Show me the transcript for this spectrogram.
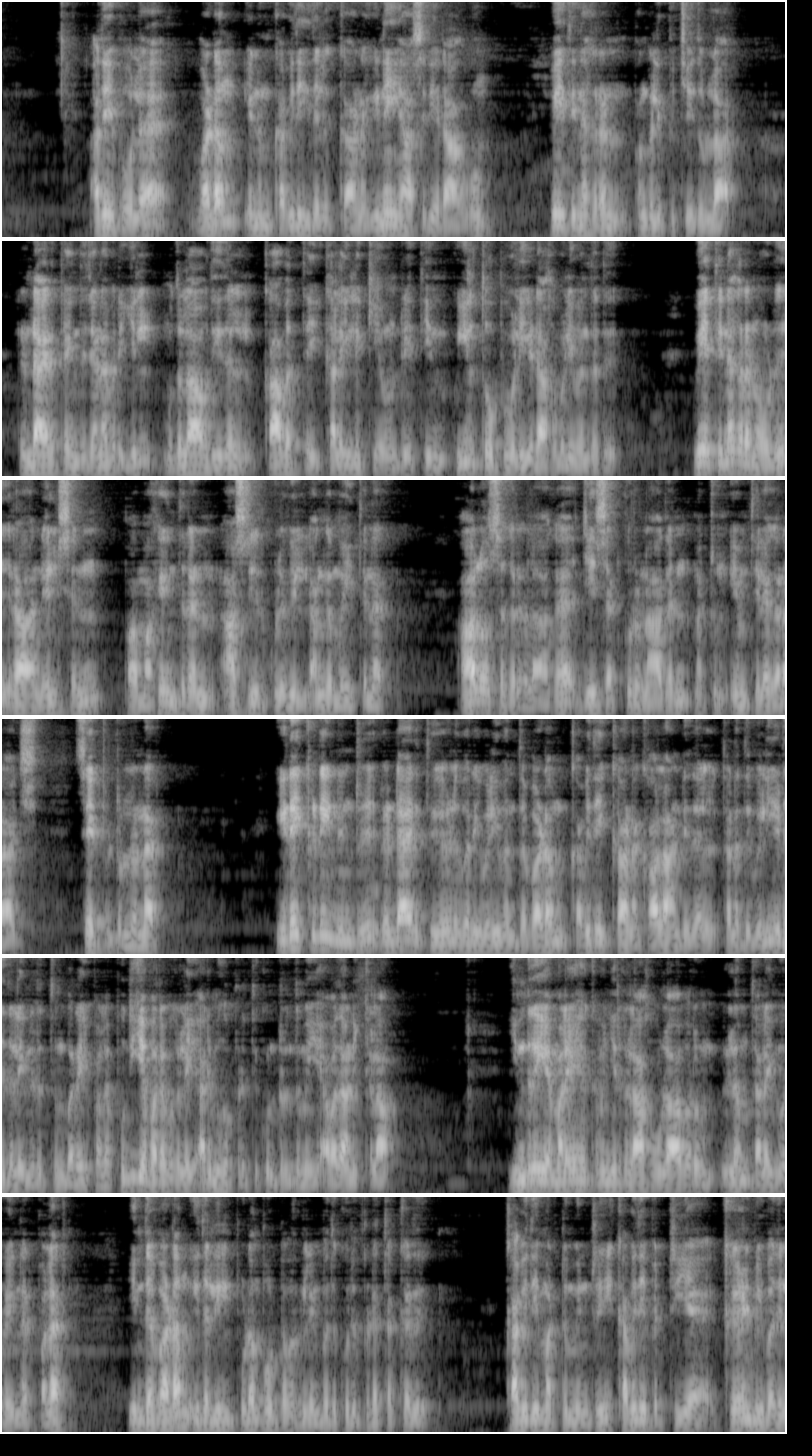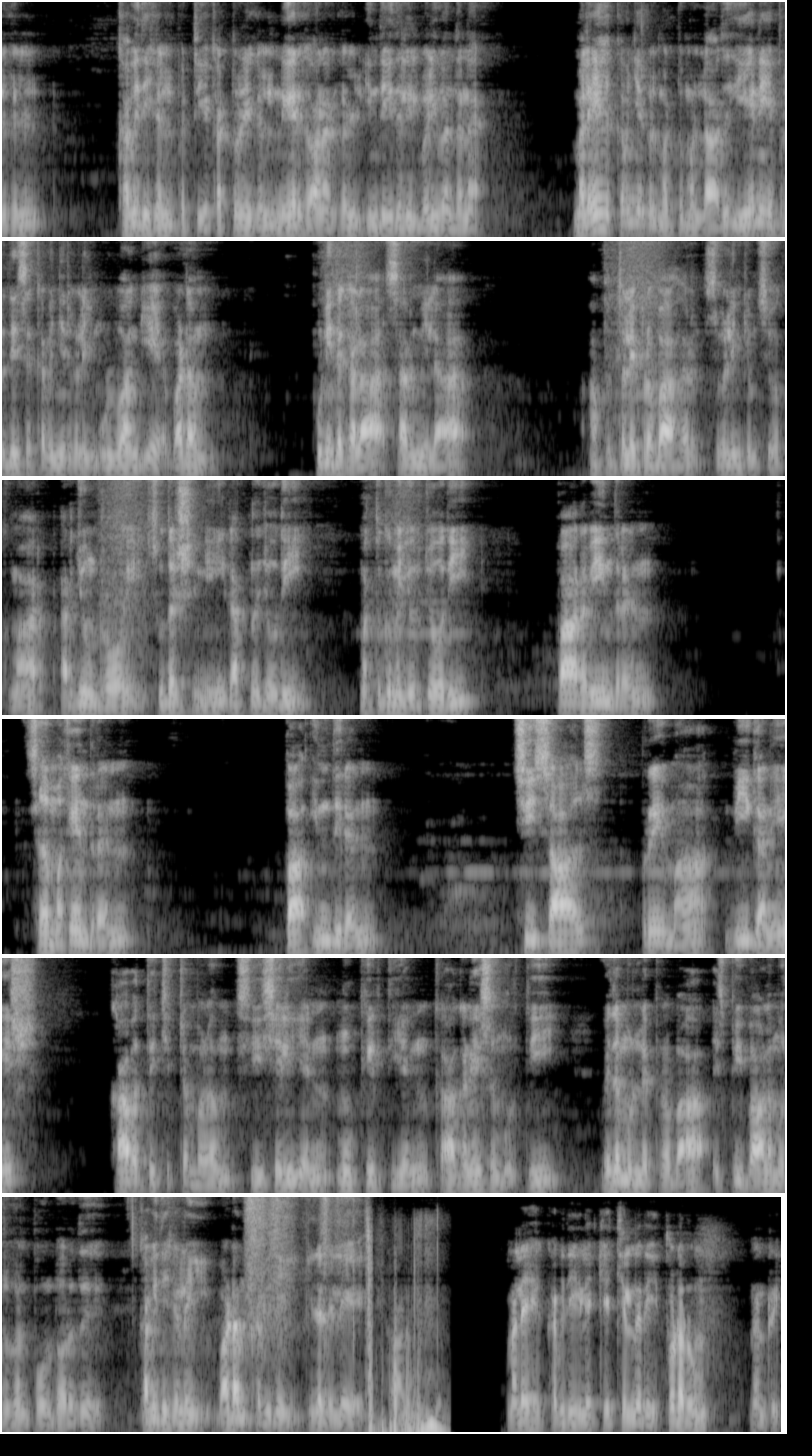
அதேபோல வடம் எனும் கவிதை இதழுக்கான இணை ஆசிரியராகவும் வே. தினகரன் பங்களிப்பு செய்துள்ளார். ரெண்டாயிரத்தி ஐந்து ஜனவரியில் முதலாவது இதழ் காவத்தை கலை இலக்கிய ஒன்றியத்தின் குயில் தோப்பு வெளியீடாக வெளிவந்தது. வே. தினகரனோடு ரா. நெல்சன் ப. மகேந்திரன் ஆசிரியர் குழுவில் அங்கம் வகித்தனர். ஆலோசகர்களாக ஜே. சட்குருநாதன் மற்றும் எம். திலகராஜ் செயற்பட்டுள்ளனர். இடைக்கிடை நின்று ரெண்டாயிரத்தி ஏழு வரை வெளிவந்த வடம் கவிதைக்கான காலாண்டிதழ் தனது வெளியிடுதலை நிறுத்தும் வரை பல புதிய வரவுகளை அறிமுகப்படுத்தி கொண்டிருந்தமை அவதானிக்கலாம். இன்றைய மலையக கவிஞர்களாக உலாவரும் இளம் தலைமுறையினர் பலர் இந்த வடம் இதழில் புடம் போட்டவர்கள் என்பது குறிப்பிடத்தக்கது. கவிதை மட்டுமின்றி கவிதை பற்றிய கேள்வி பதில்கள் கவிதைகள் பற்றிய கட்டுரைகள் நேர்காணல்கள் இந்த இதழில் வெளிவந்தன. மலையக கவிஞர்கள் மட்டுமல்லாது ஏனைய பிரதேச கவிஞர்களையும் உள்வாங்கிய வடம் புனிதகலா சர்மிளா அப்புத்தலை பிரபாகர் சிவலிங்கம் சிவகுமார் அர்ஜுன் ரோய் சுதர்ஷினி ரத்னஜோதி மத்துகுமையூர் ஜோதி ப. ரவீந்திரன் ச. மகேந்திரன் ப. இந்திரன் சி. சால்ஸ் பிரேமா வி. கணேஷ் காவத்தை சிற்றம்பலம் சி. செலியன் மு. கீர்த்தியன் கா. கணேசமூர்த்தி விதமுல்லை பிரபா எஸ்பி பாலமுருகன் போன்றோரது கவிதைகளை வடம் கவிதை இதழிலே காண மலையக கவிதை இலக்கிய சில்லறை தொடரும். நன்றி.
